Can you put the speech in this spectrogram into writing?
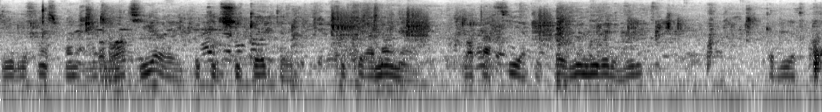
Et le prend un tir, et petite chiquette, tout qui ramène euh, la partie à peu près au même niveau de boule. 4 à 3.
